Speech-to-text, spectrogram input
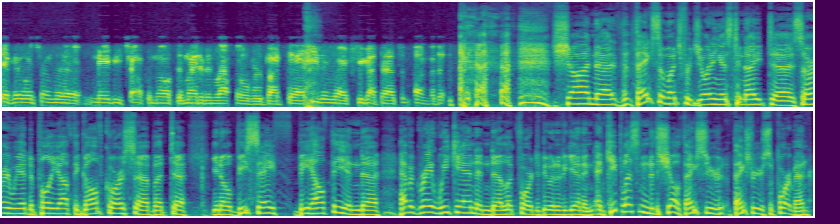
if it was from the maybe chocolate milk that might have been left over. But uh, either way, she got to have some fun with it. Sean, uh, th- thanks so much for joining us tonight. Uh, sorry we had to pull you off the golf course, uh, but uh, you know, be safe, be healthy, and uh, have a great weekend. And look forward to doing it again. And, and keep listening to the show. Thanks for your thanks for your support, man.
